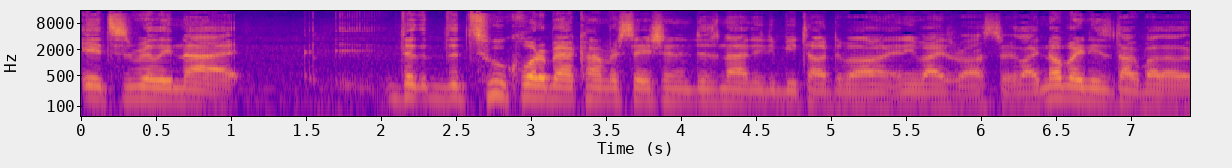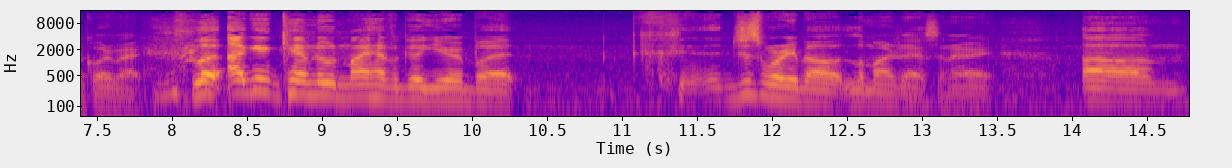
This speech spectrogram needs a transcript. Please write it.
it's really not the the two quarterback conversation does not need to be talked about on anybody's roster. Like nobody needs to talk about the other quarterback. Look, I get Cam Newton might have a good year, but just worry about Lamar Jackson. All right. Um,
